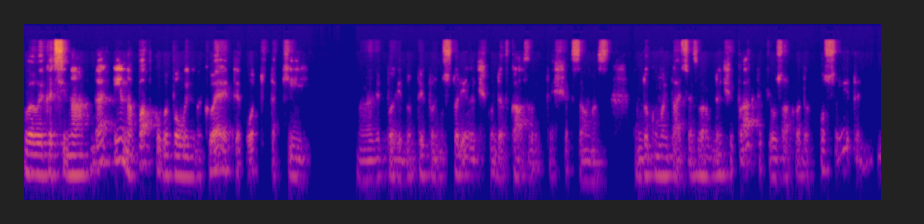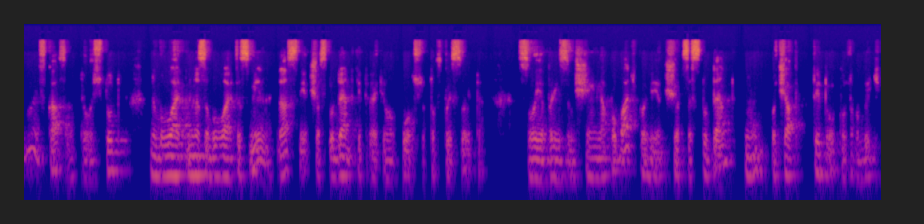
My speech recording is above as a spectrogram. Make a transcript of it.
велика ціна. Да? І на папку ви повинні клеїти от такий е, відповідно типу сторіночку, де вказуєте, що це у нас там документація з виробничої практики у закладах освіти. Ну і вказуєте ось тут. Не буває, не забувайте зміни. Да? Якщо студентки третього курсу, то вписуєте своє прізвище ім'я по батькові. Якщо це студент, ну хоча б титулку зробіть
